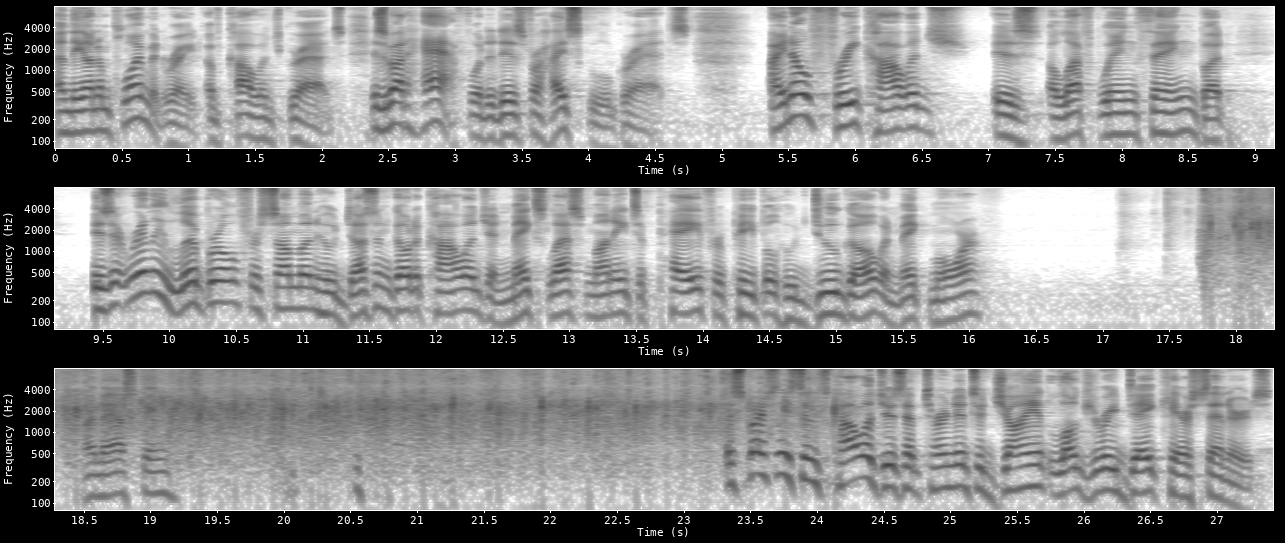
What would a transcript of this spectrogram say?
And the unemployment rate of college grads is about half what it is for high school grads. I know free college is a left wing thing, but is it really liberal for someone who doesn't go to college and makes less money to pay for people who do go and make more? I'm asking. Especially since colleges have turned into giant luxury daycare centers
